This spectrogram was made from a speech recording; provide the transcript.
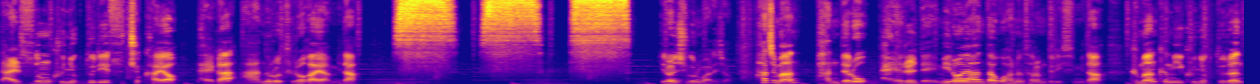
날숨 근육들이 수축하여 배가 안으로 들어가야 합니다. 이런 식으로 말이죠. 하지만 반대로 배를 내밀어야 한다고 하는 사람들이 있습니다. 그만큼 이 근육들은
